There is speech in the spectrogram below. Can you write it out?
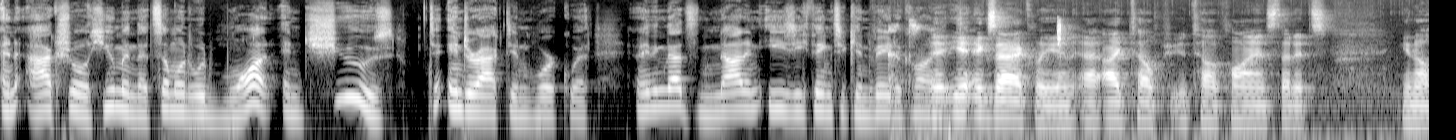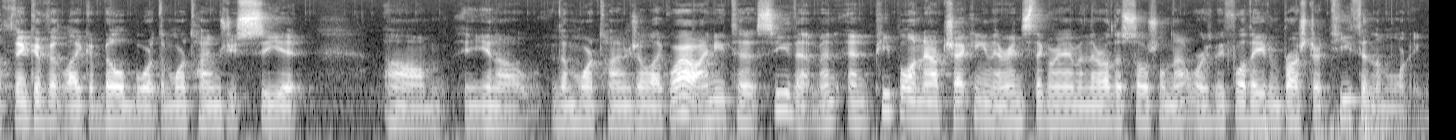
an actual human that someone would want and choose to interact and work with. And I think that's not an easy thing to convey to clients. Yeah, exactly. And uh, I tell tell clients that it's, you know, think of it like a billboard. The more times you see it, um, you know, the more times you're like, wow, I need to see them. And and people are now checking their Instagram and their other social networks before they even brush their teeth in the morning.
